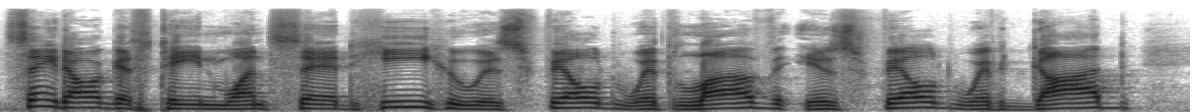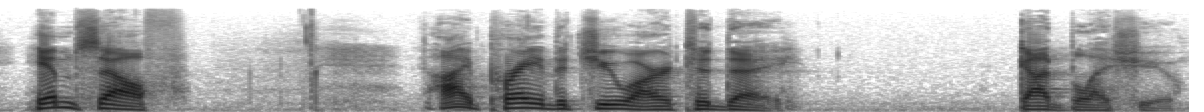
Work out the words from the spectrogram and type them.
St. Augustine once said, He who is filled with love is filled with God Himself. I pray that you are today. God bless you.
